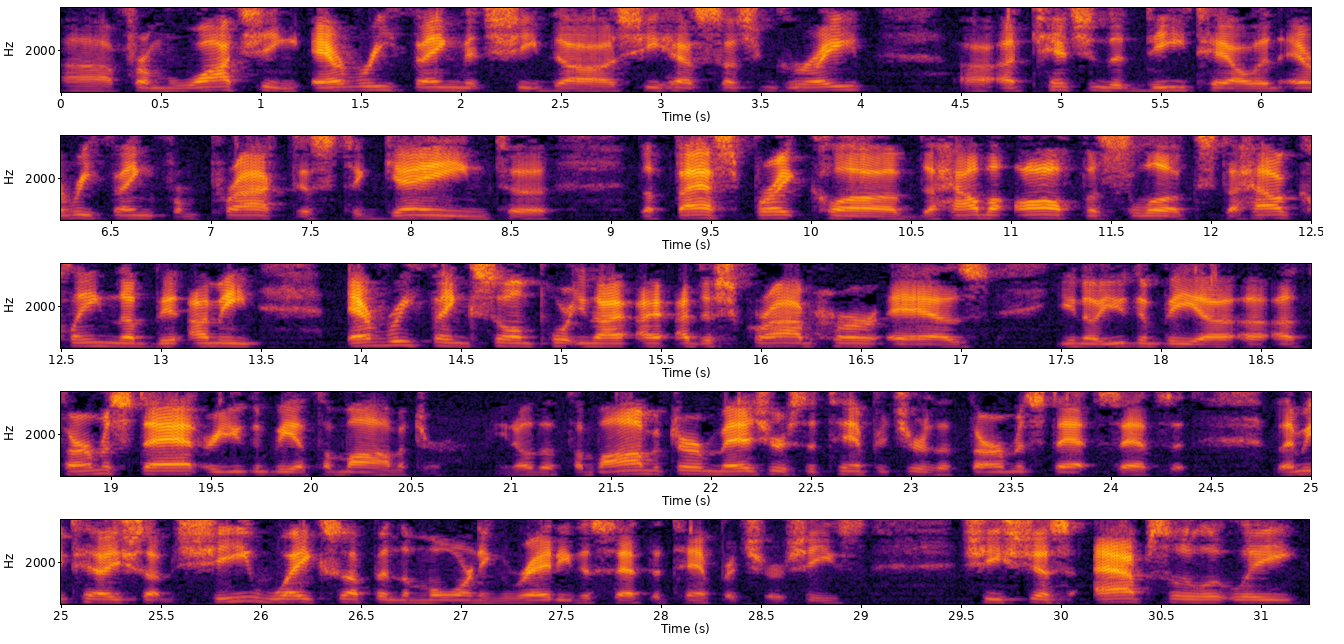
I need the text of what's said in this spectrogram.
uh, from watching everything that she does. She has such great uh, attention to detail in everything from practice to game to the fast break club, to how the office looks, to how clean the. I mean, everything's so important. I, I, I describe her as you know you can be a, a thermostat or you can be a thermometer. You know, the thermometer measures the temperature, the thermostat sets it. Let me tell you something. She wakes up in the morning ready to set the temperature. She's she's just absolutely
